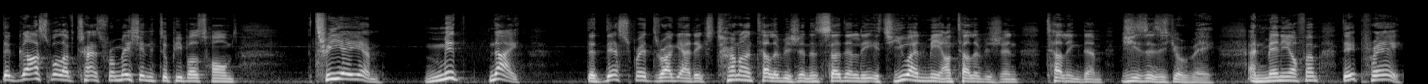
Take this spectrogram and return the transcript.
the gospel of transformation into people's homes. 3 a.m., midnight, the desperate drug addicts turn on television and suddenly it's you and me on television telling them Jesus is your way. And many of them, they pray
